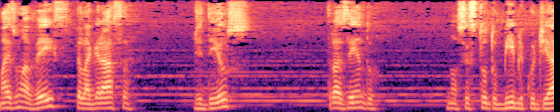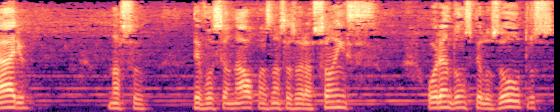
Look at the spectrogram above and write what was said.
mais uma vez, pela graça de Deus, trazendo nosso estudo bíblico diário, nosso devocional com as nossas orações, orando uns pelos outros,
